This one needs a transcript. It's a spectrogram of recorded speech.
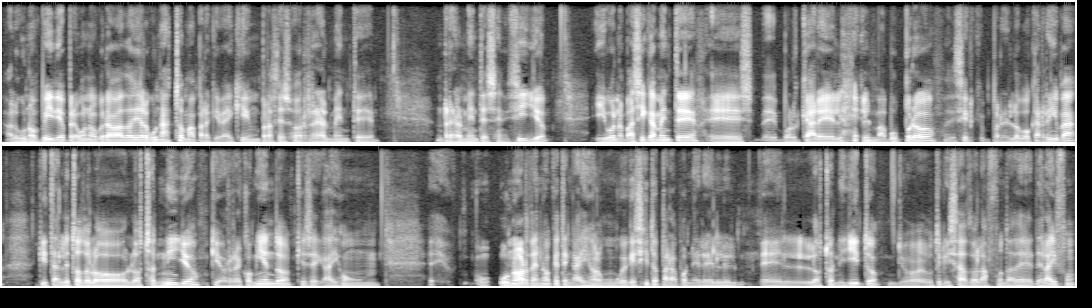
algunos vídeos, pero bueno, he grabado ahí algunas tomas para que veáis que es un proceso realmente, realmente sencillo. Y bueno, básicamente es eh, volcar el, el, MacBook Pro, es decir, ponerlo boca arriba, quitarle todos los, tornillos, que os recomiendo que sigáis un, eh, un orden, ¿no? que tengáis algún huequecito para poner los tornillitos. Yo he utilizado la funda del iPhone,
